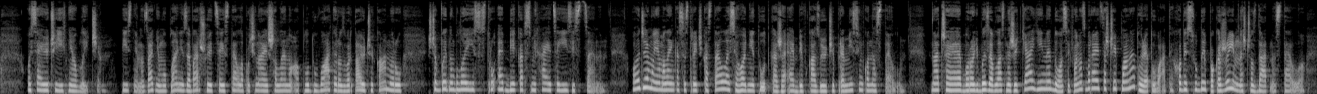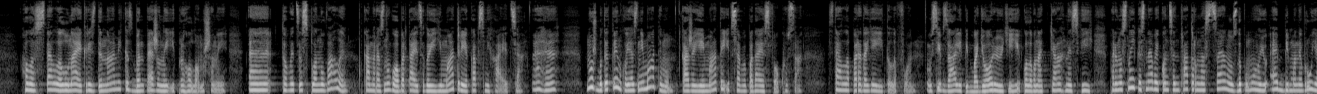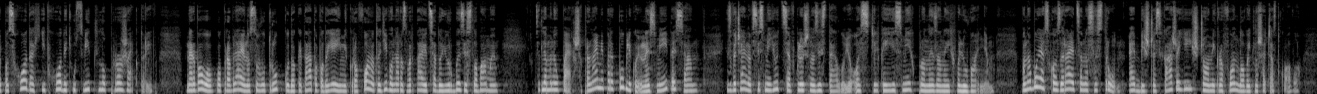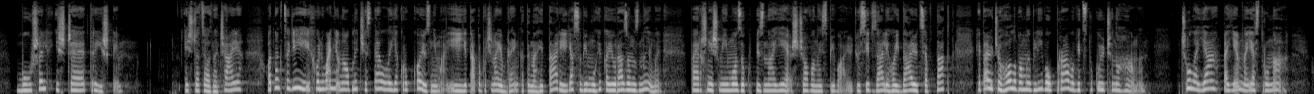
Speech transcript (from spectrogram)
осяючи їхнє обличчя. Пісня на задньому плані завершується, і Стелла починає шалено аплодувати, розвертаючи камеру, щоб видно було її сестру Еббі, яка всміхається їй зі сцени. Отже, моя маленька сестричка Стелла сьогодні тут, каже Еббі, вказуючи прямісінько на стелу. Наче боротьби за власне життя їй не досить. Вона збирається ще й планету рятувати. Ходи сюди, покажи їм, на що здатна Стелло. Голос Стелли лунає крізь динаміки, збентежений і приголомшений. Е, то ви це спланували? Камера знову обертається до її матері, яка всміхається. Еге. Ну ж бо, дитинко, я зніматиму, каже їй мати, і все випадає з фокуса. Стелла передає їй телефон. Усі в залі підбадьорюють її, коли вона тягне свій переносний кисневий концентратор на сцену з допомогою Еббі маневрує по сходах і входить у світло прожекторів. Нервово поправляє носову трубку, доки тато подає їй мікрофон, а тоді вона розвертається до юрби зі словами Це для мене вперше, принаймні перед публікою, не смійтеся. І, звичайно, всі сміються, включно зі стелою, ось тільки її сміх пронизаний хвилюванням. Вона боязко озирається на сестру. Еббі щось каже їй, що мікрофон ловить лише частково. Бушель іще трішки. І що це означає? Однак це діє і хвилювання на обличчі Стелли як рукою знімає. Її тато починає бренькати на гітарі, і я собі мугикаю разом з ними. Перш ніж мій мозок впізнає, що вони співають. Усі в залі гойдаються в такт, хитаючи головами вліво вправо, відстукуючи ногами. Чула я таємна є струна.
